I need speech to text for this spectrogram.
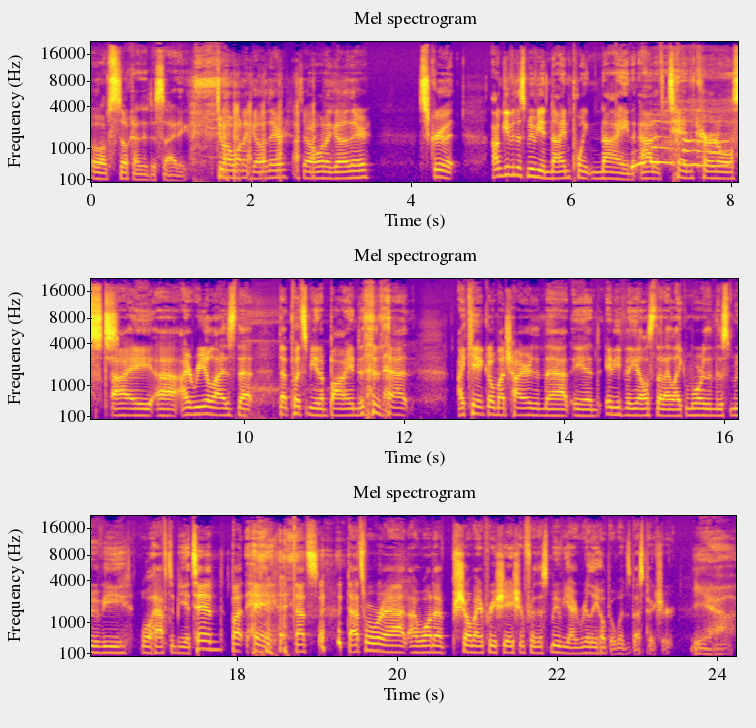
Oh, I'm still kind of deciding. Do I want to go there? Do I want to go there? Screw it. I'm giving this movie a 9.9 out of 10 kernels. I uh, I realize that that puts me in a bind that I can't go much higher than that, and anything else that I like more than this movie will have to be a 10. But hey, that's that's where we're at. I want to show my appreciation for this movie. I really hope it wins Best Picture. Yeah,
